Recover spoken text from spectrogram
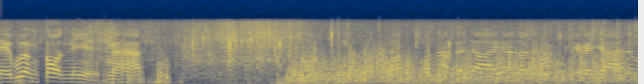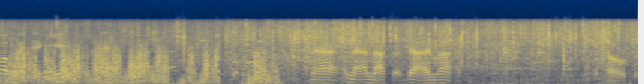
ในเบื้องต้นนี่นะฮะเพราะเพราะน่าเสียดายฮะเราจะมาขี่จักรยานแล้วมาเป็นอย่างนี้แหม่ นะฮะน่าน่าสดายมาก โอเค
